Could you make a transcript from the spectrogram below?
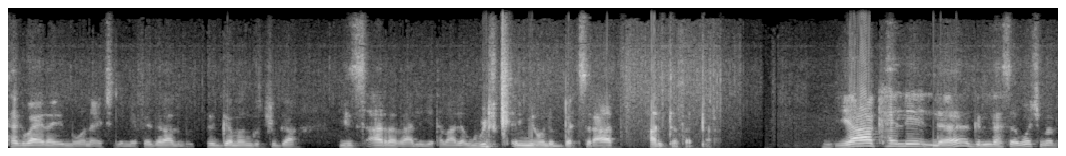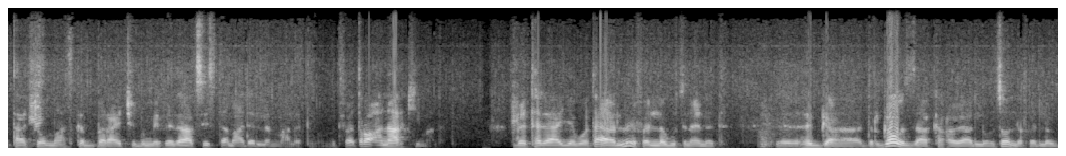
ተግባራዊ መሆን አይችልም፣ የፌዴራል ህገ መንግስቱ ጋር ይጻረራል እየተባለ ውድቅ የሚሆንበት ስርዓት አልተፈጠረም። ያ ከሌለ ግለሰቦች መብታቸውን ማስከበር አይችሉም። የ federal system አይደለም ማለት ነው። የምትፈጥረው anarchy ማለት ነው። በተለያየ ቦታ ያሉ የፈለጉትን አይነት ህግ አድርገው እዛ አካባቢ ያለውን ሰው እንደፈለጉ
